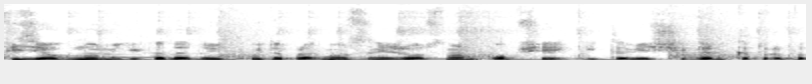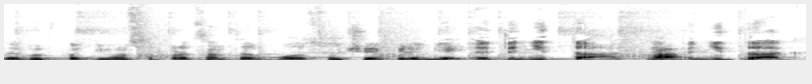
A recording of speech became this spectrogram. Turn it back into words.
физиогномики, когда дают какой-то прогноз, они же в основном общие какие-то вещи говорят, которые подойдут под 90% от случаев и людей. Это не так, А. это не так,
